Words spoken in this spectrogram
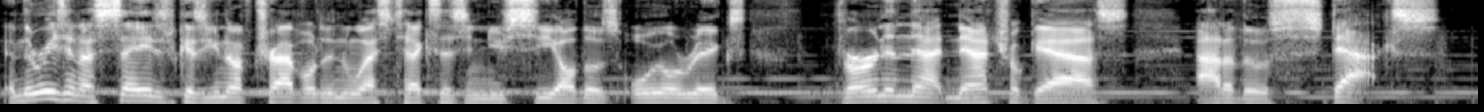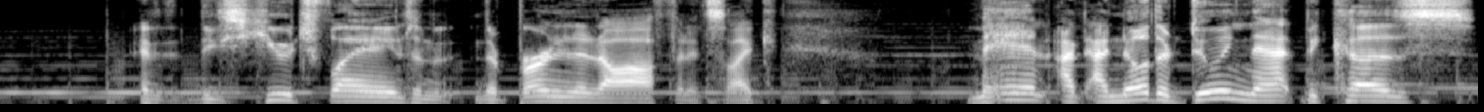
And the reason I say it is because, you know, I've traveled in West Texas and you see all those oil rigs burning that natural gas out of those stacks. And these huge flames, and they're burning it off. And it's like, man, I, I know they're doing that because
